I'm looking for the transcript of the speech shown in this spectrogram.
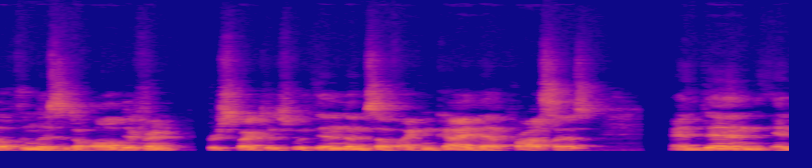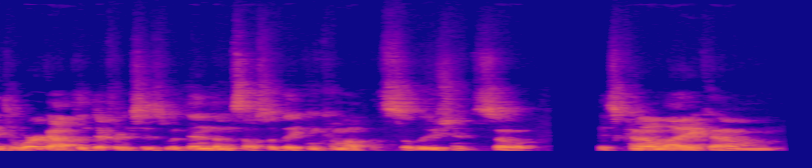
help them listen to all different perspectives within themselves. I can guide that process and then and to work out the differences within themselves so they can come up with solutions. So it's kind of like um,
